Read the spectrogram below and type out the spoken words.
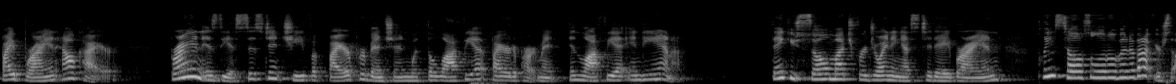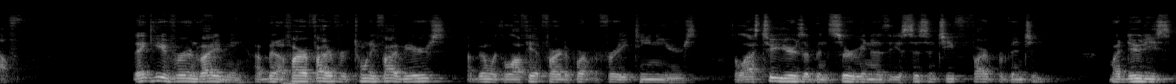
by Brian Alkire. Brian is the Assistant Chief of Fire Prevention with the Lafayette Fire Department in Lafayette, Indiana. Thank you so much for joining us today, Brian. Please tell us a little bit about yourself. Thank you for inviting me. I've been a firefighter for 25 years I've been with the Lafayette Fire Department for 18 years. The last two years, I've been serving as the Assistant Chief of Fire Prevention. My duties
